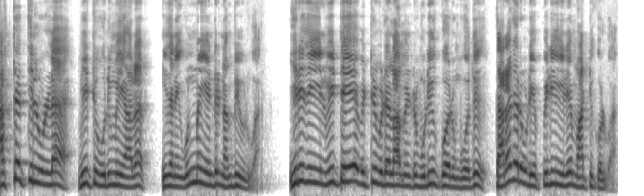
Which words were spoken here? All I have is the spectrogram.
கஷ்டத்தில் உள்ள வீட்டு உரிமையாளர் இதனை உண்மை என்று நம்பிவிடுவார். இறுதியில் வீட்டையே விற்று விடலாம் என்று முடிவுக்கு வரும்போது தரகருடைய பிடியிலே மாட்டிக்கொள்வார்.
